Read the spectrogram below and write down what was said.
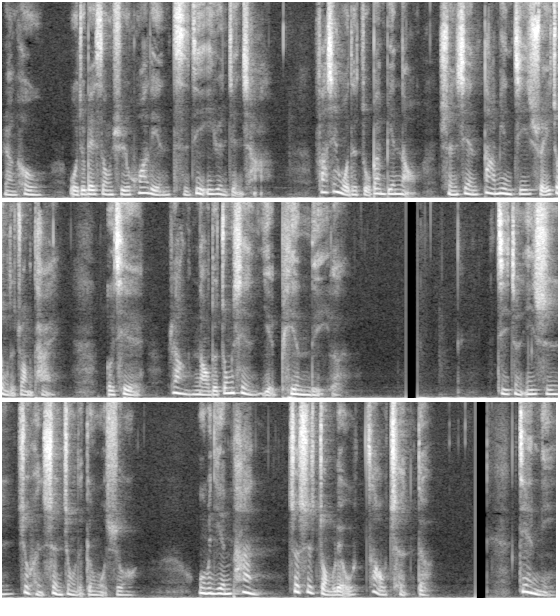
然后我就被送去花莲慈济医院检查，发现我的左半边脑呈现大面积水肿的状态，而且。让脑的中线也偏离了。急诊医师就很慎重的跟我说：“我们研判这是肿瘤造成的，建你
